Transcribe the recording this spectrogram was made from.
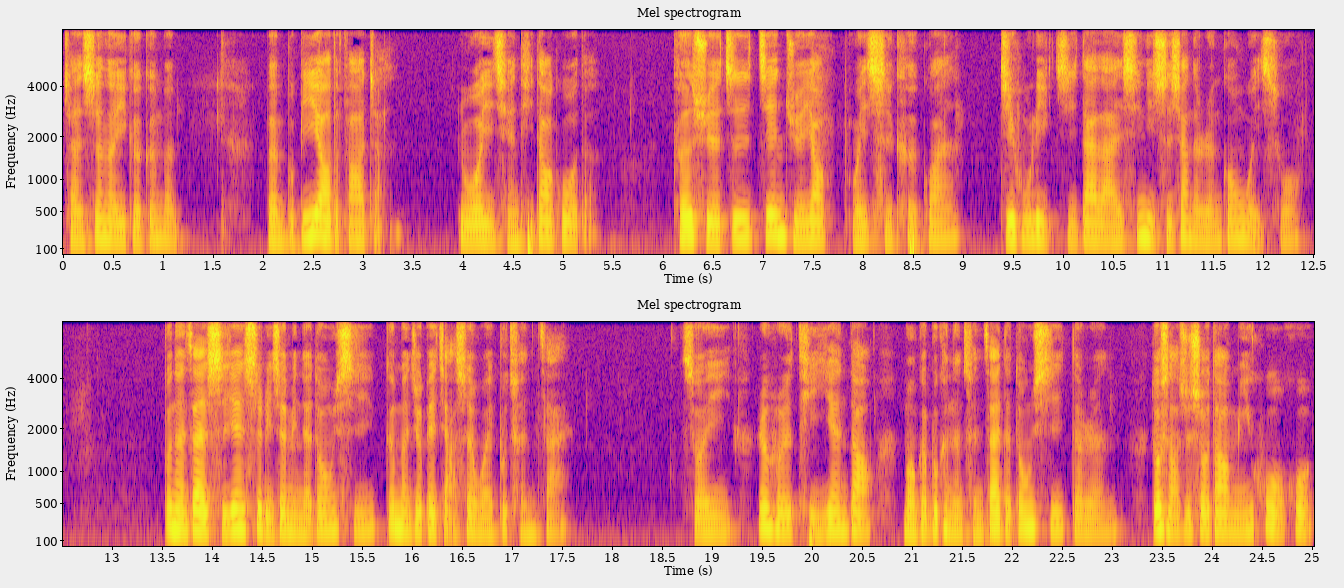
产生了一个根本本不必要的发展。如我以前提到过的，科学之坚决要维持客观，几乎立即带来心理实相的人工萎缩。不能在实验室里证明的东西，根本就被假设为不存在。所以，任何体验到某个不可能存在的东西的人，多少是受到迷惑或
